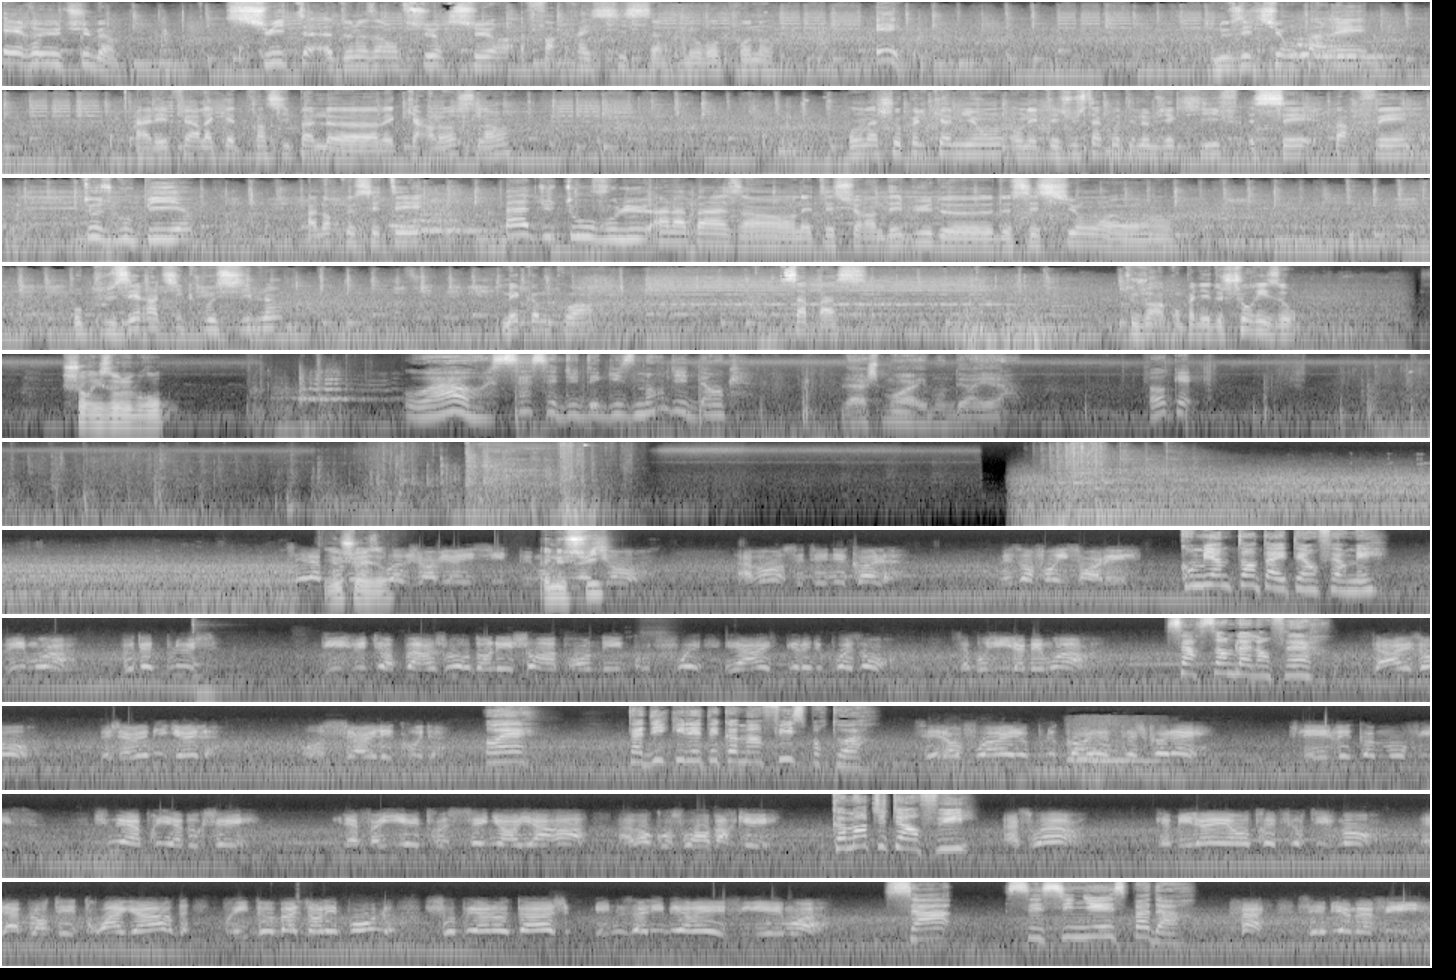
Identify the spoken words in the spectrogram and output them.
Et re YouTube. Suite de nos aventures sur Far Cry 6, nous reprenons. Et nous étions parés à aller faire la quête principale euh, avec Carlos là. On a chopé le camion, on était juste à côté de l'objectif, c'est parfait. Tout se goupille, alors que c'était pas du tout voulu à la base. hein. On était sur un début de, de session euh, au plus erratique possible. Mais comme quoi, ça passe. Toujours accompagné de Chorizo. Chorizo le bro. Waouh, ça c'est du déguisement, dis donc. Lâche-moi et monte derrière. Ok. Il est où, Chorizo nous suit. Avant, c'était une école. Mes enfants y sont allés. Combien de temps t'as été enfermé? 8 mois, peut-être plus. 18 heures par jour dans les champs à prendre des coups de fouet et à respirer du poison. Ça bousille la mémoire. Ça ressemble à l'enfer. T'as raison. Mais j'avais Miguel. On se serrait les coudes. Ouais. T'as dit qu'il était comme un fils pour toi. C'est l'enfoiré le plus coriace que je connais. Je l'ai élevé comme mon fils. Je lui ai appris à boxer. Il a failli être Seigneur Yara avant qu'on soit embarqué. Comment tu t'es enfui? Un soir, Camilla est entrée furtivement. Elle a planté trois gardes, pris deux balles dans l'épaule, chopé un otage et nous a libérés, Philly et moi. Ça, c'est signé Espada. Ha, c'est bien ma fille.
